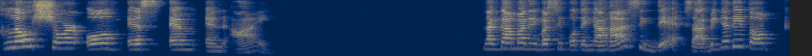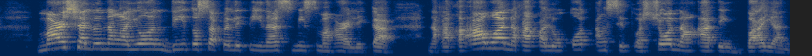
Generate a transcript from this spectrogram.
closure of SMNI. Nagkamali ba si Puting Ahas? Hindi. Sabi niya dito, martial law na ngayon dito sa Pilipinas, Miss Maharlika. Nakakaawa, nakakalungkot ang sitwasyon ng ating bayan.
